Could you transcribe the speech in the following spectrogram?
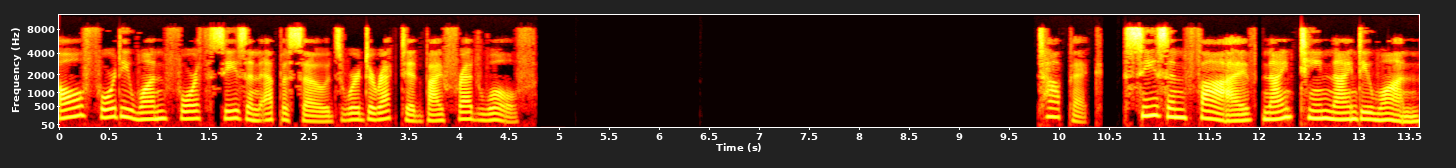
All 41 fourth-season episodes were directed by Fred Wolf. Topic: Season 5, 1991.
